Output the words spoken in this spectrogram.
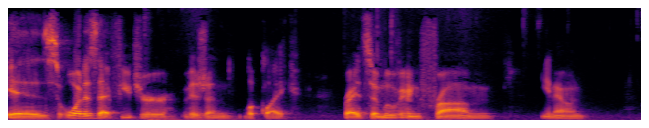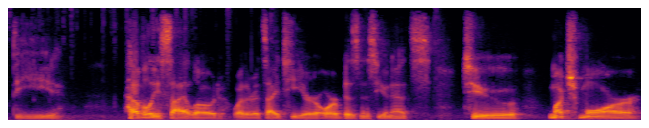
is what does that future vision look like, right? So moving from, you know, the heavily siloed, whether it's IT or, or business units, to much more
